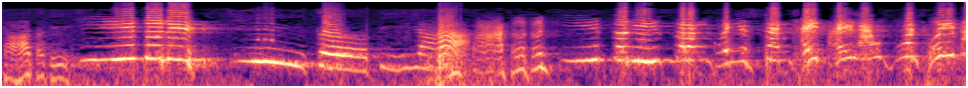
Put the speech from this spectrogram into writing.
打得的，记得的，记得的呀！打得的，记得的，三郎官，你闪开，白老夫吹吧！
